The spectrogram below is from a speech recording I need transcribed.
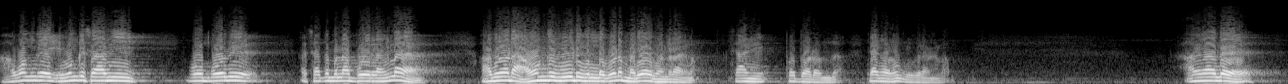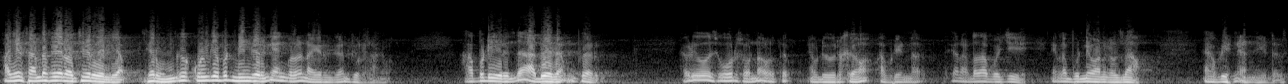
அவங்க இவங்க சாமி போகும்போது சத்தமெல்லாம் போயிடுறாங்களா? அதோட அவங்க வீடுகளில் கூட மரியாதை பண்ணுறாங்களாம் சாமி புறப்பாடு வந்தால் தேங்காய் கொடுக்குறாங்களாம். அதனால் அதே சண்டை செய்ய வச்சுக்கிறது இல்லையா? சரி உங்கள் கொள்கைப்பட்டு நீங்கள் இருங்க எங்களோட நான் இருங்கன்னு சொல்கிறாங்க அப்படி இருந்தால் அபேதம் பேர். அப்படி ஒரு சொன்ன ஒருத்தர் அப்படி இருக்கோம் அப்படின்னார். நல்லதாக போச்சு? எல்லாம் புண்ணியவான்கள் தான். அப்படின்னு நினச்சிக்கிட்டது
